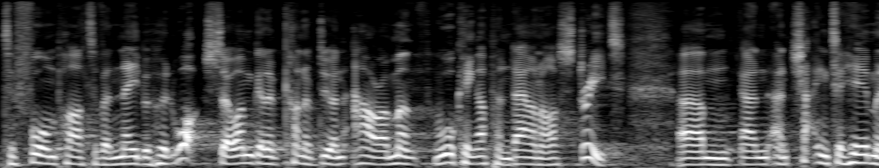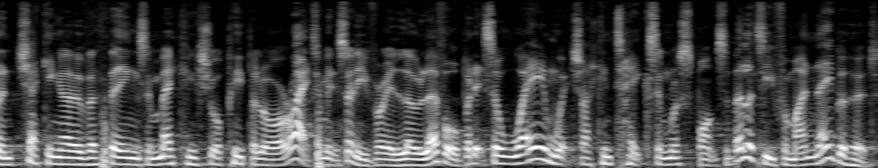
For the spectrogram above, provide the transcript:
to form part of a neighborhood watch. So I'm going to kind of do an hour a month walking up and down our street um, and, and chatting to him and checking over things and making sure people are all right. I mean, it's only very low level, but it's a way in which I can take some responsibility for my neighborhood.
